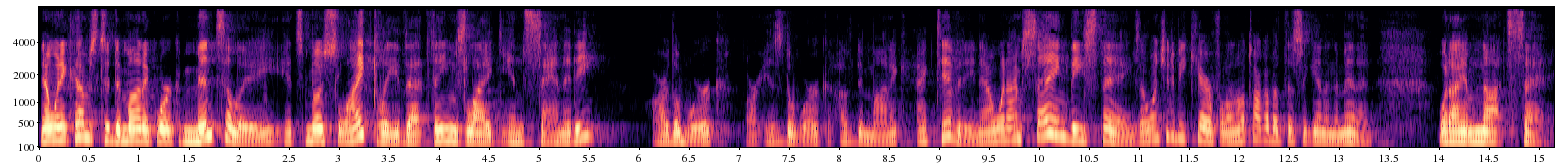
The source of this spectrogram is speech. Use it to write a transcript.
Now, when it comes to demonic work mentally, it's most likely that things like insanity are the work or is the work of demonic activity. Now, when I'm saying these things, I want you to be careful, and I'll talk about this again in a minute, what I am not saying.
